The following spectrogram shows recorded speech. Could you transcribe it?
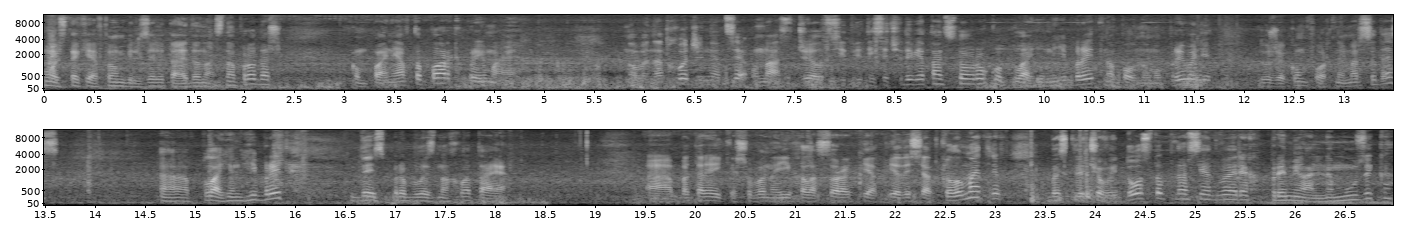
ось такий автомобіль залітає до нас на продаж. Компанія Автопарк приймає нове надходження. Це у нас GLC 2019 року, плагін гібрид на повному приводі. Дуже комфортний Mercedes. Е, Плагін гібрид. Десь приблизно хватає е, батарейки, щоб вона їхала 45-50 км. Безключовий доступ на всіх дверях, преміальна музика.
